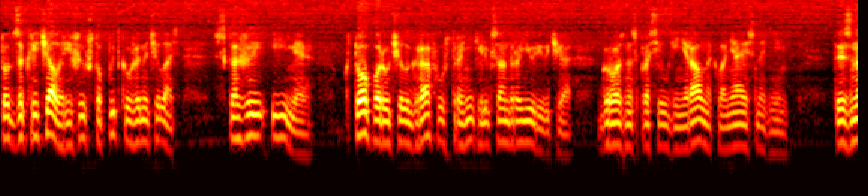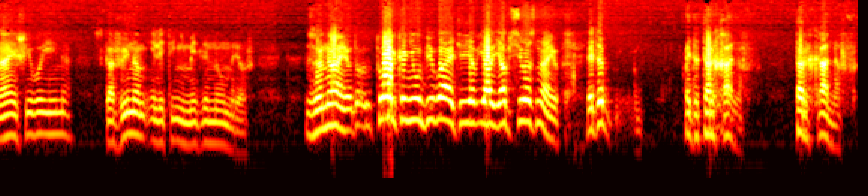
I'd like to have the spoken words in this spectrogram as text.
Тот закричал, решив, что пытка уже началась. «Скажи имя. Кто поручил графу устранить Александра Юрьевича?» — грозно спросил генерал, наклоняясь над ним. «Ты знаешь его имя? Скажи нам, или ты немедленно умрешь». Знаю, только не убивайте, я, я, я все знаю. Это, это Тарханов. Тарханов.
